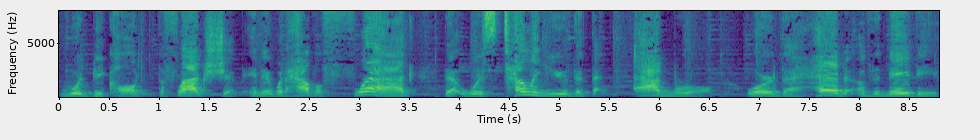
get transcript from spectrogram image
would be called the flagship, and it would have a flag that was telling you that the admiral or the head of the Navy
